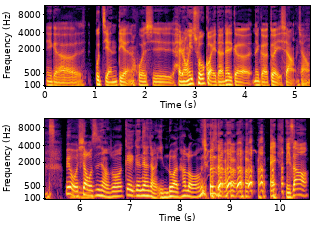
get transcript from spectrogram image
那个不检点，或是很容易出轨的那个那个对象？这样子，没有我笑，我是想说，可以跟人家讲淫乱，Hello，就是，哎，你知道，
